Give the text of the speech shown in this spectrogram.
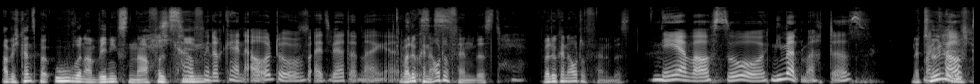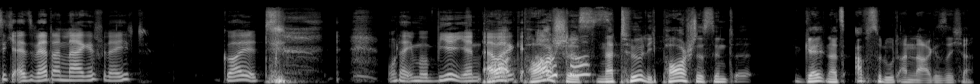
Aber ich kann es bei Uhren am wenigsten Ich kaufe nachvollziehen, mir doch kein Auto als Wertanlage. Also weil du kein Autofan bist. Hä? Weil du kein Autofan bist. Nee, aber auch so. Niemand macht das. Natürlich. Man kauft sich als Wertanlage vielleicht Gold oder Immobilien, Por aber Porsches, Autos? natürlich. Porsches sind äh, gelten als absolut anlagesicher.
